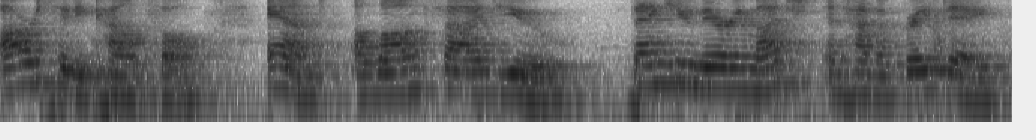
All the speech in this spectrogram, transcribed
our City Council and alongside you. Thank you very much and have a great day.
